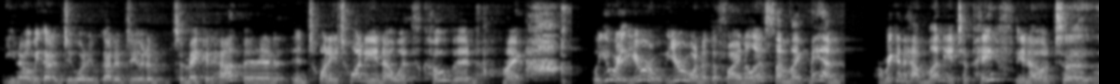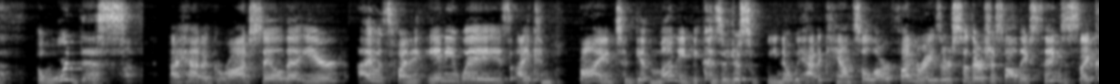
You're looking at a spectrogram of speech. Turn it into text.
you know we got to do what we've got to do to, to make it happen. And in 2020 you know with covid I'm like well you were you were you were one of the finalists. I'm like man are we going to have money to pay, you know, to award this? I had a garage sale that year. I was finding any ways I can find to get money because they're just, you know, we had to cancel our fundraiser. So there's just all these things. It's like,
